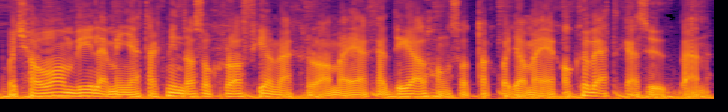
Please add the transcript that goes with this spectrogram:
Hogyha van véleményetek mindazokról a filmekről, amelyek eddig elhangzottak, vagy amelyek a következőkben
